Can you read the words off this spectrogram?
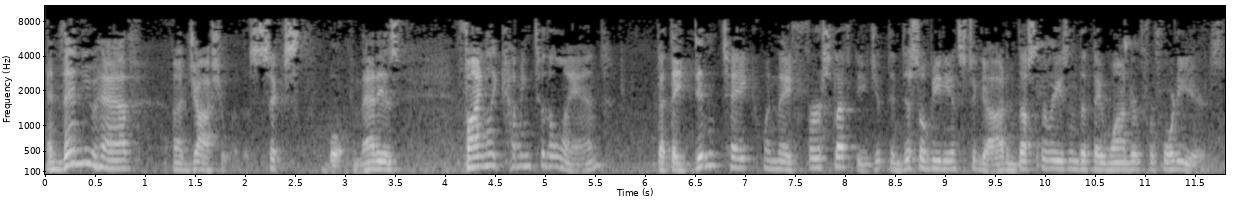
And then you have uh, Joshua, the sixth book, and that is finally coming to the land that they didn't take when they first left Egypt in disobedience to God, and thus the reason that they wandered for 40 years.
